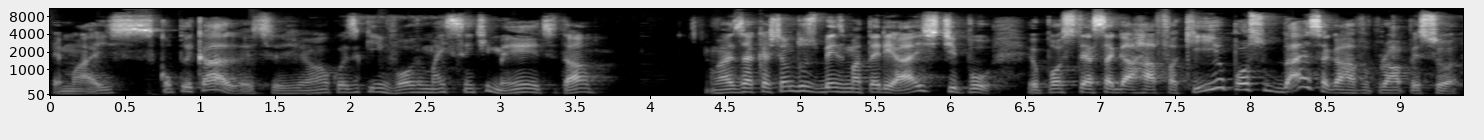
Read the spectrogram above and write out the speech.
é mais complicado, é uma coisa que envolve mais sentimentos e tal. Mas a questão dos bens materiais, tipo, eu posso ter essa garrafa aqui e eu posso dar essa garrafa para uma pessoa.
